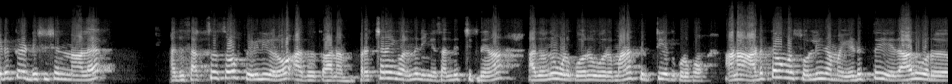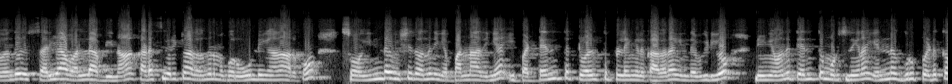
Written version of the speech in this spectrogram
எடுக்கிற டிசிஷன்னால அது சக்சஸோ ஃபெயிலியரோ அதுக்கான பிரச்சனைகள் வந்து நீங்க சந்திச்சுக்கிட்டீங்கன்னா அது வந்து உங்களுக்கு ஒரு ஒரு மன திருப்தி அது கொடுக்கும். ஆனா அடுத்தவங்க சொல்லி நம்ம எடுத்து ஏதாவது ஒரு வந்து சரியா வரல அப்படின்னா கடைசி வரைக்கும் அது வந்து நமக்கு ஒரு ஊண்டிங்கா தான் இருக்கும். ஸோ இந்த விஷயத்த வந்து நீங்க பண்ணாதீங்க. இப்ப டென்த் டுவெல்த் பிள்ளைங்களுக்காக தான் இந்த வீடியோ நீங்க வந்து டென்த் முடிச்சிட்டீங்கன்னா என்ன குரூப் எடுக்க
